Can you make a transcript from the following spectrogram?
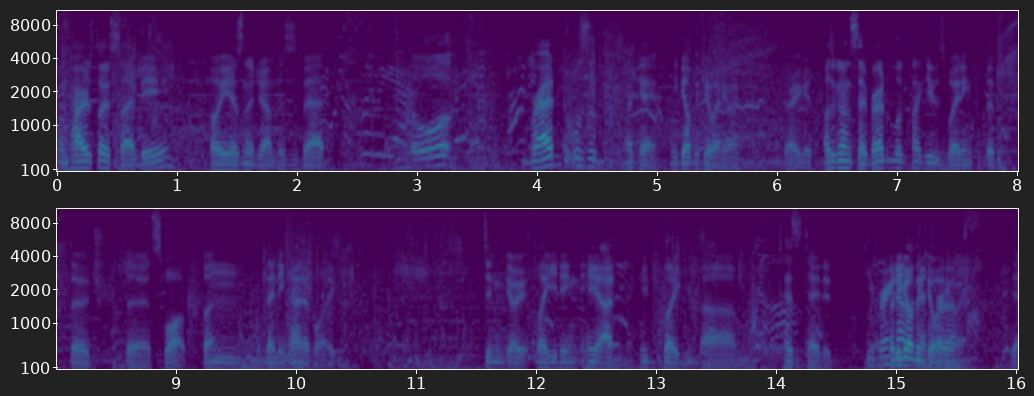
when Pyra's throws side B, oh he has no jump. This is bad. Oh, Brad was a okay. He got the kill anyway. Very good. I was going to say Brad looked like he was waiting for the the, the swap, but Mm. then he kind of like didn't go. Like he didn't. He I don't know, he like um, hesitated. You bring but he got the kill anyway. Yeah.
